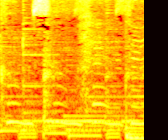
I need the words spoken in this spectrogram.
không xứng hay gì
